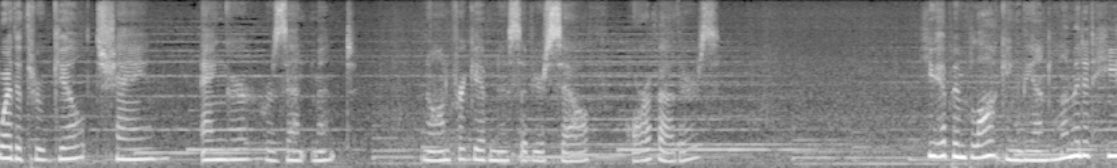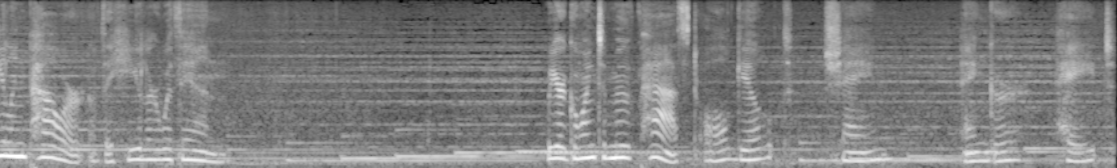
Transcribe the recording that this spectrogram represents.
whether through guilt, shame, anger, resentment, non forgiveness of yourself or of others, you have been blocking the unlimited healing power of the healer within. We are going to move past all guilt, shame, anger, hate,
